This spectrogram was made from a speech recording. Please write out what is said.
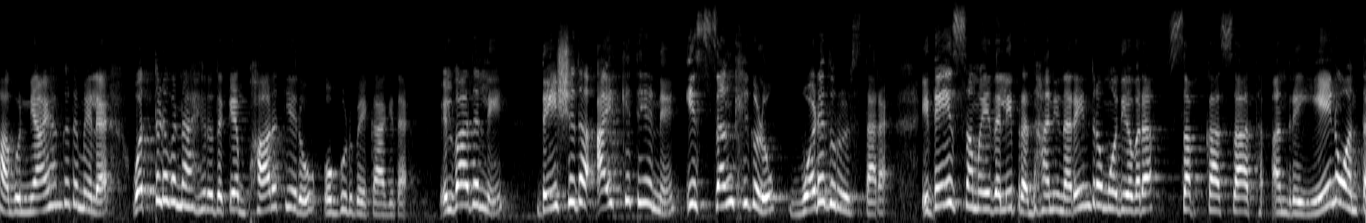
ಹಾಗೂ ನ್ಯಾಯಾಂಗದ ಮೇಲೆ ಒತ್ತಡವನ್ನ ಹೇರೋದಕ್ಕೆ ಭಾರತೀಯರು ಒಗ್ಗೂಡಬೇಕಾಗಿದೆ. ಇಲ್ವಾದಲ್ಲಿ ದೇಶದ ಐಕ್ಯತೆಯನ್ನೇ ಈ ಸಂಖ್ಯೆಗಳು ಒಡೆದುರುಳಿಸ್ತಾರೆ. ಇದೇ ಸಮಯದಲ್ಲಿ ಪ್ರಧಾನಿ ನರೇಂದ್ರ ಮೋದಿ ಅವರ ಸಬ್ಕಾ ಸಾಥ್ ಅಂದ್ರೆ ಏನು ಅಂತ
